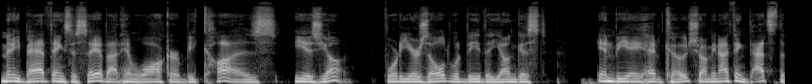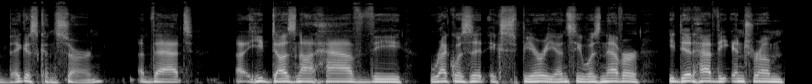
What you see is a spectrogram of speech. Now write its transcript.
many bad things to say about him, Walker, because he is young. 40 years old would be the youngest NBA head coach. So, I mean, I think that's the biggest concern that uh, he does not have the requisite experience. He was never, he did have the interim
